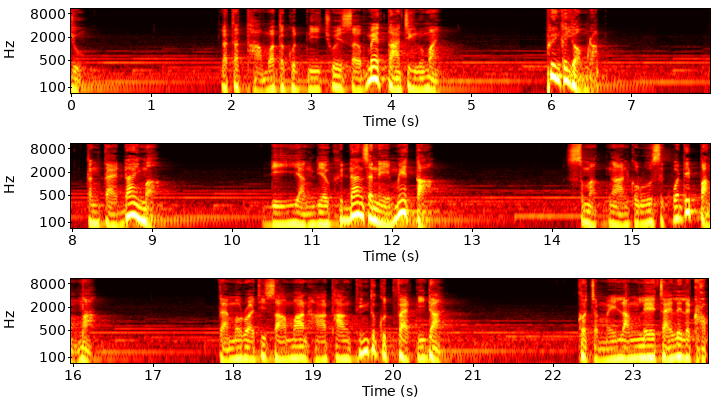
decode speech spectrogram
อยู่ และถ้าถามว่าตะกุดนี้ช่วยเสริมเมตตาจริงหรือไม่ เพื่อนก็ยอมรับ ตั้งแต่ได้มา ดีอย่างเดียวคือด้านเสน่ห์เมตตา สมัครงานก็รู้สึกว่าได้ปังมากแต่เมื่อไรที่สามารถหาทางทิ้งตะกุดแฝดนี้ได้ ก็จะไม่ลังเลใจเลยแหละครับ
